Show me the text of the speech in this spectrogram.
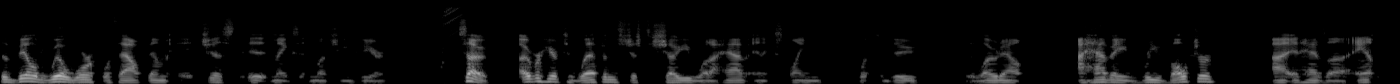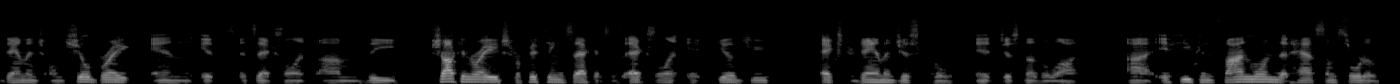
the build will work without them. It just it makes it much easier. So over here to weapons, just to show you what I have and explain what to do. The loadout. I have a revolter. Uh, it has a amp damage on shield break, and it's it's excellent. Um, the shock and rage for 15 seconds is excellent. It gives you extra damage. It's cool. It just does a lot. Uh, if you can find one that has some sort of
